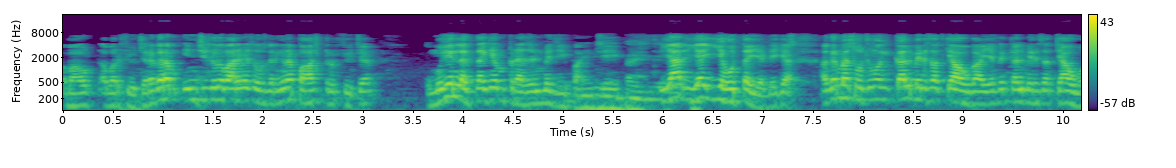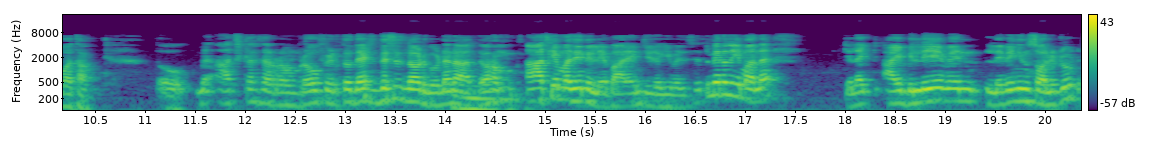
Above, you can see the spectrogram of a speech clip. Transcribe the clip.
about our future अगर हम इन चीज़ों के बारे में सोचते रहेंगे ना पास्ट और फ्यूचर तो मुझे नहीं लगता कि हम प्रेजेंट में जी पाएँगे। जी पाएँगे। यार या ये होता ही है ठीक है? अगर मैं सोचूँगा कि कल मेरे साथ क्या होगा या फिर कल मेरे साथ क्या हुआ था तो मैं आज क्या कर रहा हूँ ब्रो फिर तो that's this is not good है ना? तो हम आज के मज़े नहीं ले पा रहे इन चीज़ों की वजह से। तो मेरा तो ये मानना है कि like I believe in living in solitude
